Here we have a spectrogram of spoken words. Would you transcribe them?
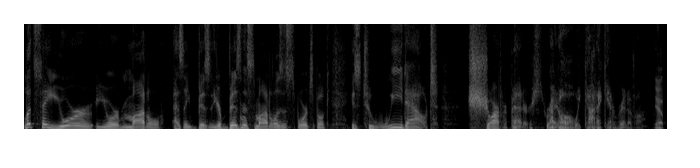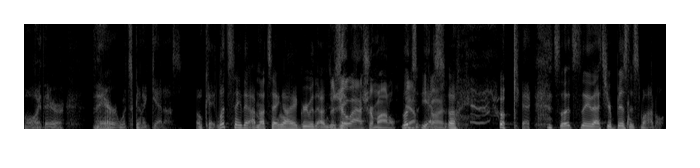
let's say your your model as a business, your business model as a sports book is to weed out sharp betters, right? Oh, we got to get rid of them. Yep. Boy, they're they're what's going to get us. Okay, let's say that. I'm not saying I agree with that. I'm the Joe saying- Asher model. Let's, yeah, yes. ahead. okay. So let's say that's your business model.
